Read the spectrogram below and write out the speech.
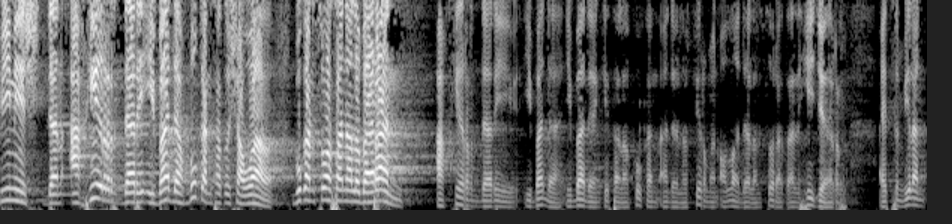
finish dan akhir dari ibadah bukan satu syawal, bukan suasana lebaran. Akhir dari ibadah, ibadah yang kita lakukan adalah firman Allah dalam surat Al-Hijr ayat 99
